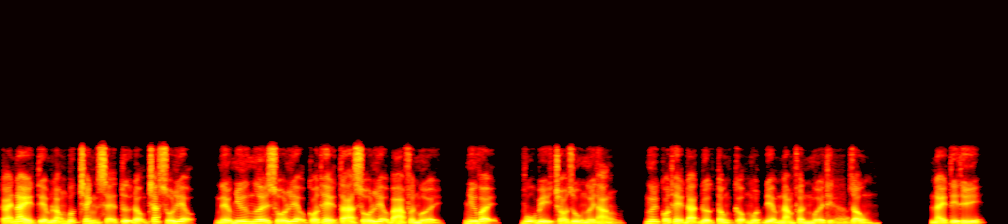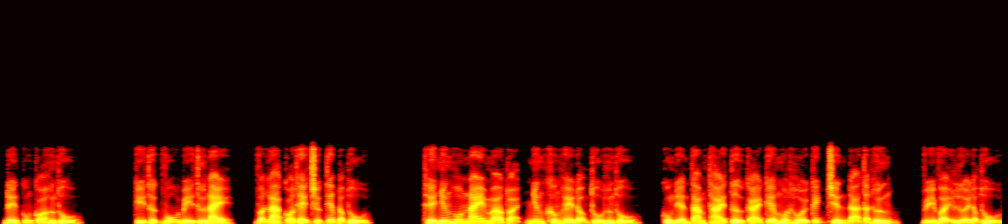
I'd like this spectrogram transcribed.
cái này tiềm long bức tranh sẽ tự động chắc số liệu, nếu như ngươi số liệu có thể ta số liệu ba phần mười, như vậy, vũ bị cho dù ngươi thắng, ngươi có thể đạt được tổng cộng một điểm năm phần mười thịt rồng. Này tỷ thí, đến cũng có hứng thú. Kỳ thực vũ bị thứ này, vẫn là có thể trực tiếp động thủ. Thế nhưng hôm nay mao toại nhưng không hề động thủ hứng thú, cùng điền tam thái tử cái kia một hồi kích chiến đã tận hứng, vì vậy lười động thủ.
